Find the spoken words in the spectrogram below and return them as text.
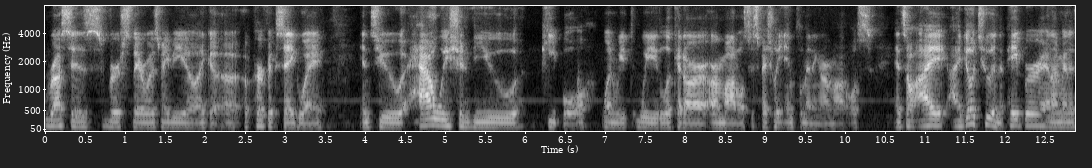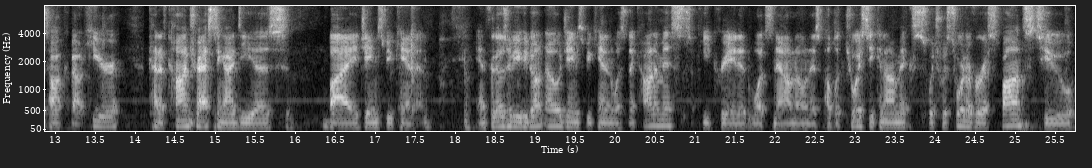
Russ's verse there was maybe like a, a perfect segue into how we should view people when we we look at our, our models, especially implementing our models. And so I, I go to in the paper and I'm going to talk about here kind of contrasting ideas by James Buchanan. And for those of you who don't know, James Buchanan was an economist. He created what's now known as public choice economics, which was sort of a response to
